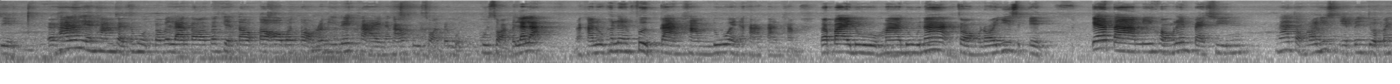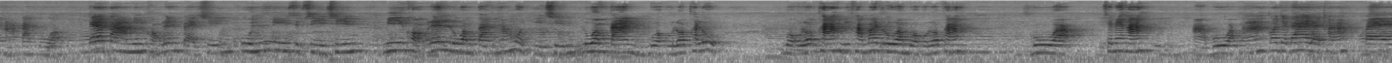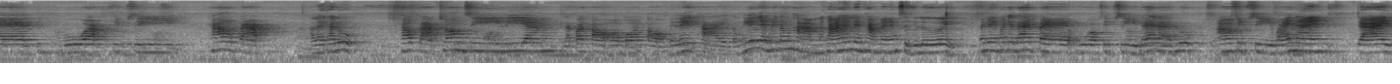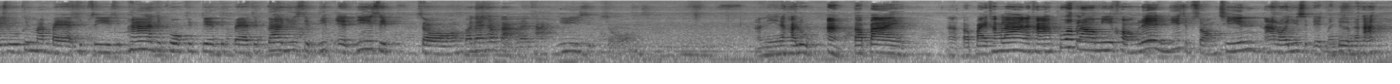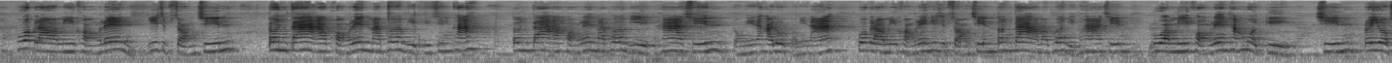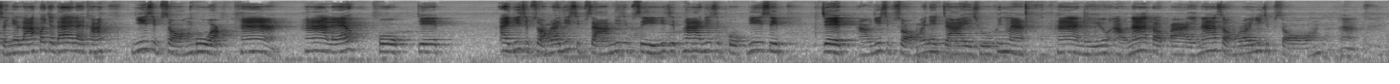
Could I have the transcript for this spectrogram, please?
เจ็ดแต่ถ้านักเรียนทำใส่สมุดต่อเวลาต่อจะเขียนต่อต่ออวต่อแล้วมีเลขไทยนะคะครูสอนไปหมดครูสอนไปแล้วล่ะ นะคะลูกให้เรียนฝึกการทำด้วยนะคะ การทำต่อไปดูมาดูหน้า 221 แก้วตามีของเล่น 8 ชิ้น หน้า 221 เป็นโจทย์ปัญหาการบวก แก้วตามีของเล่น 8 ชิ้นคุณมี 14 ชิ้น มีของเล่นรวมกันทั้งหมดกี่ชิ้น รวมกันบวกหรือลบคะลูกบบวกลบคะมีคำว่ารวมบวกลบคะบวก ใช่ไหมคะ อ่าบวกนะ ก็จะได้อะไรคะแปดบวกสิบสี่เท่ากับอะไรคะลูก เท่ากับช่องสี่เหลี่ยม แล้วก็ต่ออบอต่อเป็นเลขไทย ตรงนี้เรียนไม่ต้องทำนะคะ ให้เรียนทำในหนังสือเลยนักเรียนก็จะได้แปดบวกสิบสี่ได้อะไรลูก เอาสิบสี่ไว้ในใจชูขึ้นมาแปดสิบสี่สิบห้าสิบหกสิบเจ็ดสิบแปดสิบเก้ายี่สิบยี่สิบเอ็ดยี่สิบสองก็ได้เท่ากับอะไรคะยี่สิบส อันนี้นะคะลูก อะ ต่อไป อะ ต่อไปข้างล่างนะคะ พวกเรามีของเล่น 22 ชิ้นนะ121 เหมือนเดิมนะคะ พวกเรามีของเล่น 22 ชิ้น ต้นกล้าเอาของเล่นมาเพิ่มอีกกี่ชิ้นคะ ต้นกล้าเอาของเล่นมาเพิ่มอีก 5 ชิ้น ตรงนี้นะคะลูก ตรงนี้นะ พวกเรามีของเล่น 22 ชิ้น ต้นกล้าเอามาเพิ่มอีก 5 ชิ้น รวมมีของเล่นทั้งหมดกี่ชิ้น ประโยคสัญลักษณ์ก็จะได้อะไรคะ ยี่สิบสองบวกห้าห้าแล้วหกเจ็ดไอ้ยี่สิบสองแล้วยี่สิบสามยี่สิบสี่ยี่สิบห้ายี่สิบหกยี่สิบเจ็ดเอายี่สิบสองไว้ในใจชูขึ้นมาห้านิ้วเอาหน้าต่อไปหน้าสองร้อยยี่สิบสองอะ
